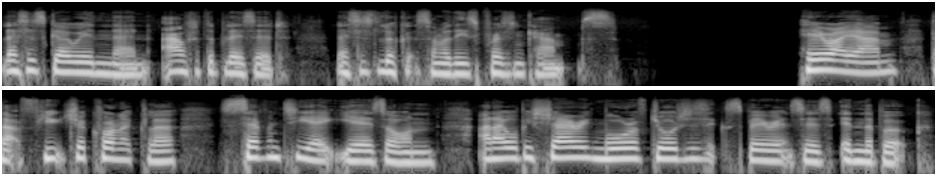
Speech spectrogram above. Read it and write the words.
Let us go in then, out of the blizzard. Let us look at some of these prison camps. Here I am, that future chronicler, 78 years on, and I will be sharing more of George's experiences in the book.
